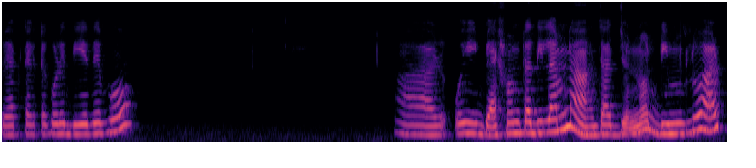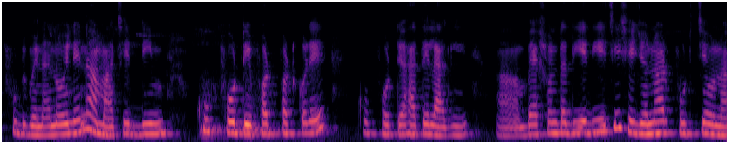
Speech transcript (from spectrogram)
তো একটা একটা করে দিয়ে দেব। আর ওই বেসনটা দিলাম না, যার জন্য ডিমগুলো আর ফুটবে না, নইলে না মাছের ডিম খুব ফোটে, ফটফট করে খুব ফোটে হাতে লাগে। বেসনটা দিয়ে দিয়েছি সেই জন্য আর ফুটছেও না,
